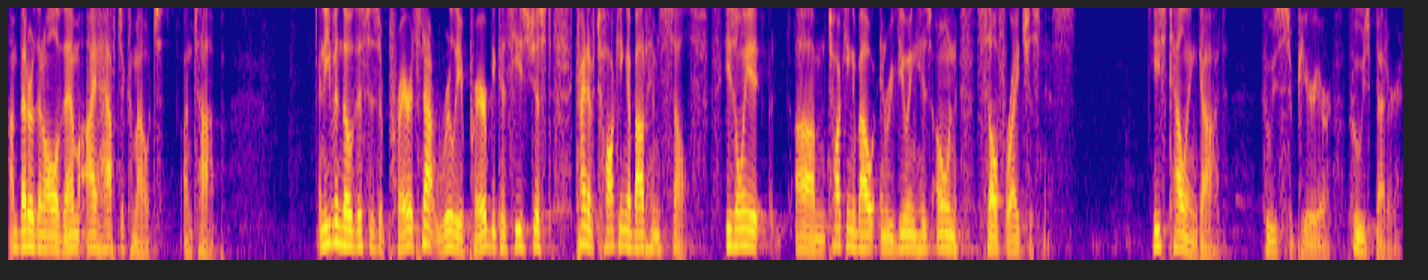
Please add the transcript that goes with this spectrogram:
I'm better than all of them. I have to come out on top. And even though this is a prayer, it's not really a prayer because he's just kind of talking about himself. He's only um, talking about and reviewing his own self righteousness. He's telling God who's superior, who's better.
